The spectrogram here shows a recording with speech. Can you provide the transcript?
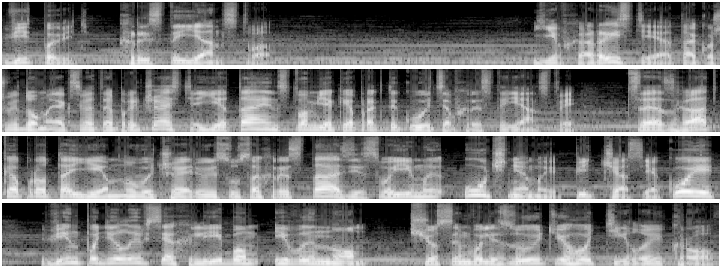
Відповідь християнство. Євхаристія, також відома як святе причастя, є таїнством, яке практикується в християнстві. Це згадка про таємну вечерю Ісуса Христа зі своїми учнями, під час якої він поділився хлібом і вином, що символізують його тіло і кров.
